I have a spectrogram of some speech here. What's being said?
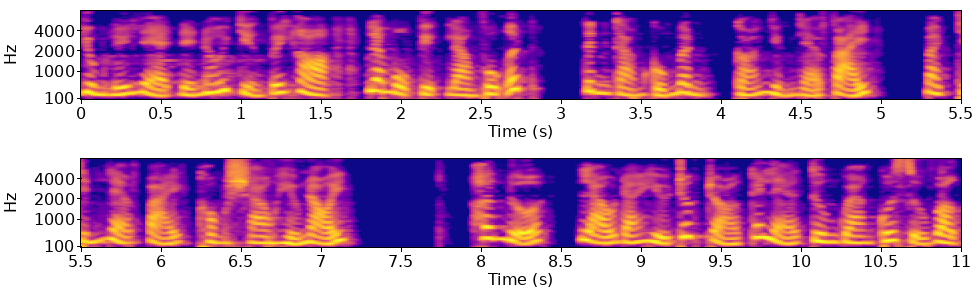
Dùng lý lẽ để nói chuyện với họ là một việc làm vô ích, tình cảm của mình có những lẽ phải, mà chính lẽ phải không sao hiểu nổi. Hơn nữa, lão đã hiểu rất rõ cái lẽ tương quan của sự vật.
